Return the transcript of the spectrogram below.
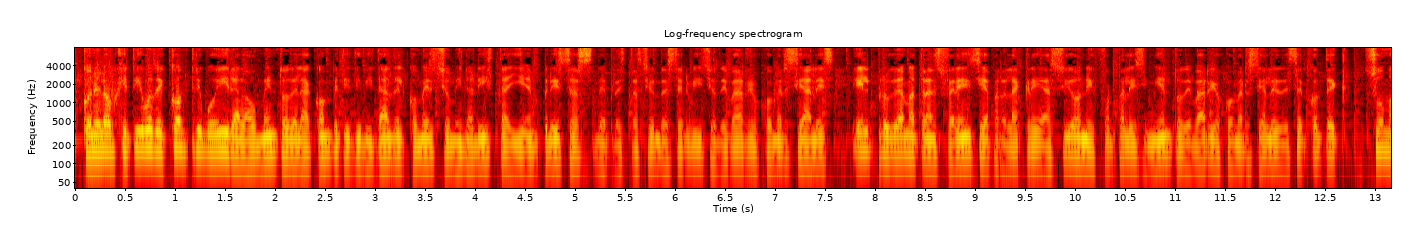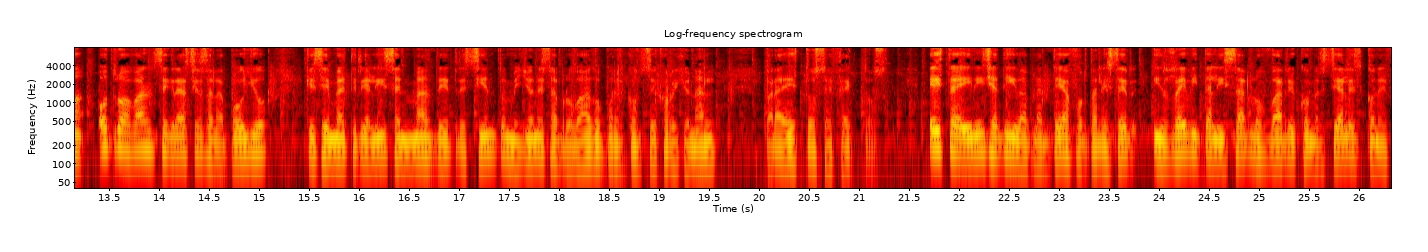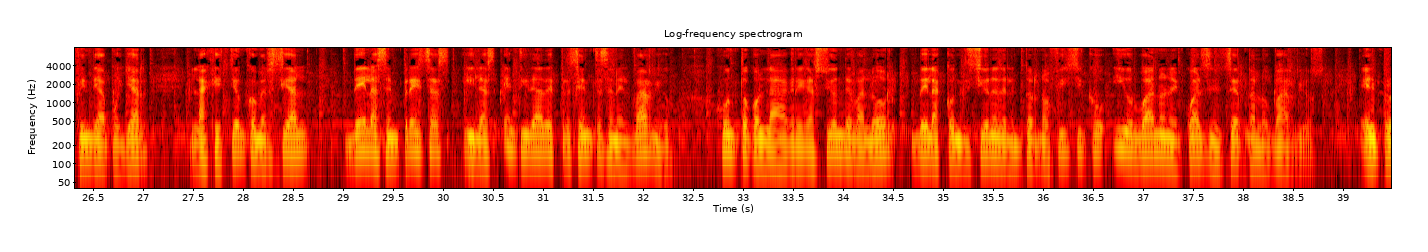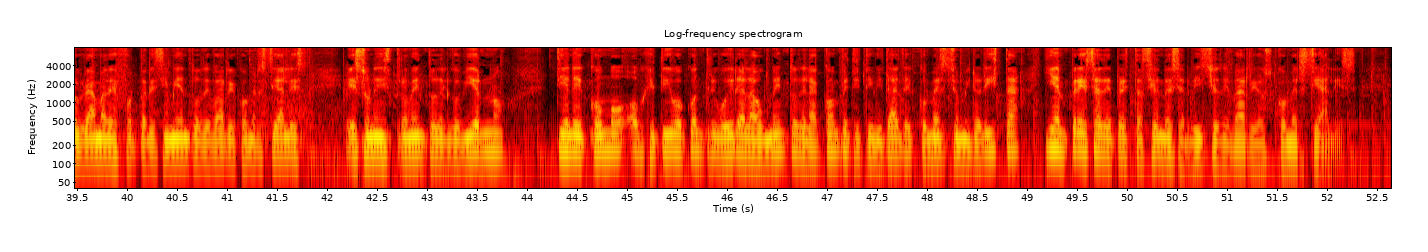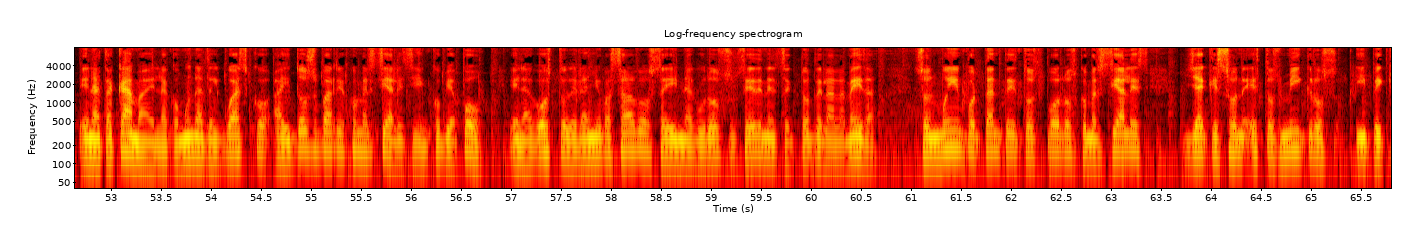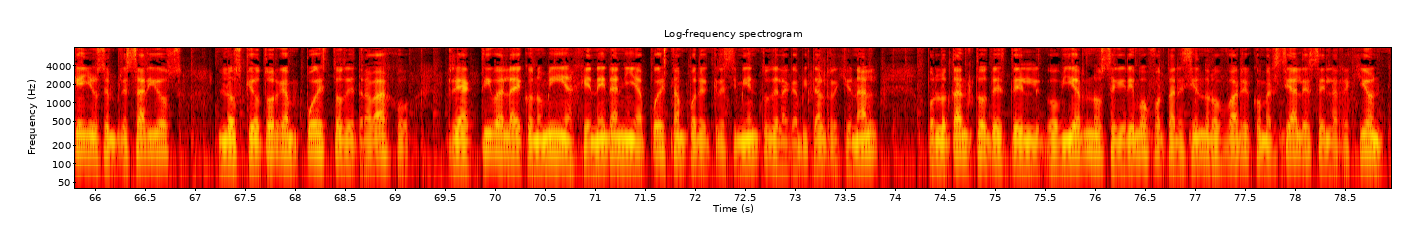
Con el objetivo de contribuir al aumento de la competitividad del comercio minorista y empresas de prestación de servicios de barrios comerciales, el programa Transferencia para la Creación y Fortalecimiento de Barrios Comerciales de Cercotec suma otro avance gracias al apoyo que se materializa en más de 300 millones aprobado por el Consejo Regional para estos efectos. Esta iniciativa plantea fortalecer y revitalizar los barrios comerciales con el fin de apoyar la gestión comercial de las empresas y las entidades presentes en el barrio, junto con la agregación de valor de las condiciones del entorno físico y urbano en el cual se insertan los barrios. El programa de fortalecimiento de barrios comerciales es un instrumento del gobierno tiene como objetivo contribuir al aumento de la competitividad del comercio minorista y empresa de prestación de servicios de barrios comerciales. En Atacama, en la comuna del Huasco, hay dos barrios comerciales y en Copiapó, en agosto del año pasado, se inauguró su sede en el sector de la Alameda. Son muy importantes estos polos comerciales ya que son estos micros y pequeños empresarios los que otorgan puestos de trabajo, reactivan la economía, generan y apuestan por el crecimiento de la capital regional. Por lo tanto, desde el gobierno seguiremos fortaleciendo los barrios comerciales en la región,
